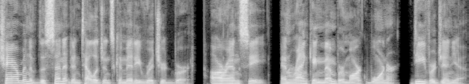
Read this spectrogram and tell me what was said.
Chairman of the Senate Intelligence Committee Richard Burr, RNC, and Ranking Member Mark Warner, D. Virginia,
